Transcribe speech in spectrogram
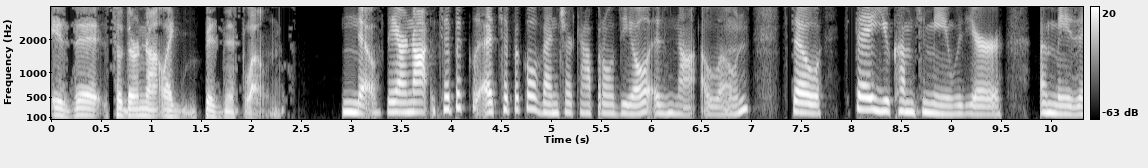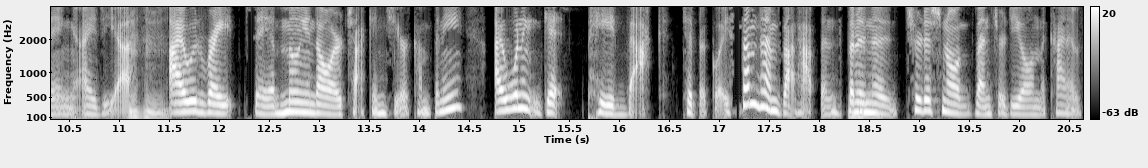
is it so they're not like business loans No, they are not typically a typical venture capital deal is not a loan. So, say you come to me with your amazing idea. Mhm. I would write say a million dollar check into your company. I wouldn't get paid back typically. Sometimes that happens, but in a traditional venture deal and the kind of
